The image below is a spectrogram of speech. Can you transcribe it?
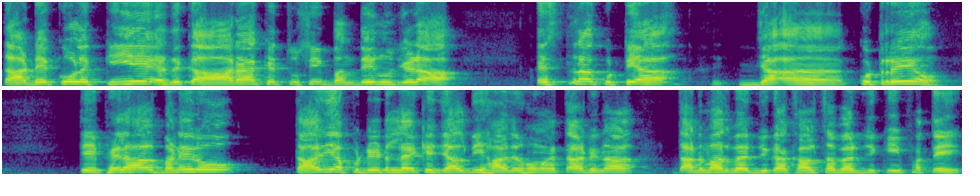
ਤੁਹਾਡੇ ਕੋਲ ਕੀ ਇਹ ਅਧਿਕਾਰ ਆ ਕਿ ਤੁਸੀਂ ਬੰਦੇ ਨੂੰ ਜਿਹੜਾ ਇਸ ਤਰ੍ਹਾਂ ਕੁੱਟਿਆ ਜਾਂ, ਕੁੱਟ ਰਹੇ ਹੋ? ਤੇ ਫਿਲਹਾਲ ਬਣੇ ਰਹੋ ਤਾਜ਼ੀ ਅਪਡੇਟ ਲੈ ਕੇ ਜਲਦੀ ਹਾਜ਼ਰ ਹੋਵਾਂਗੇ ਤੁਹਾਡੇ ਨਾਲ। ਧੰਨਵਾਦ ਵੈਰ ਜੀ ਕਾ ਖਾਲਸਾ ਵੈਰ ਜੀ ਕੀ ਫਤਿਹ।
